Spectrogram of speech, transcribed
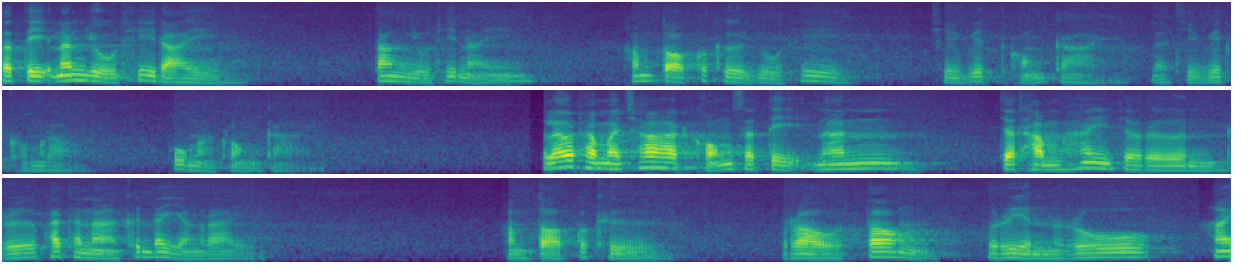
สตินั้นอยู่ที่ใด ตั้งอยู่ที่ไหนคำตอบก็คืออยู่ที่ชีวิตของกาย และชีวิตของเราผู้มาครองกาย แล้วธรรมชาติของสตินั้นจะทำให้เจริญหรือพัฒนาขึ้นได้อย่างไรคำตอบก็คือ เราต้องเรียนรู้ให้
